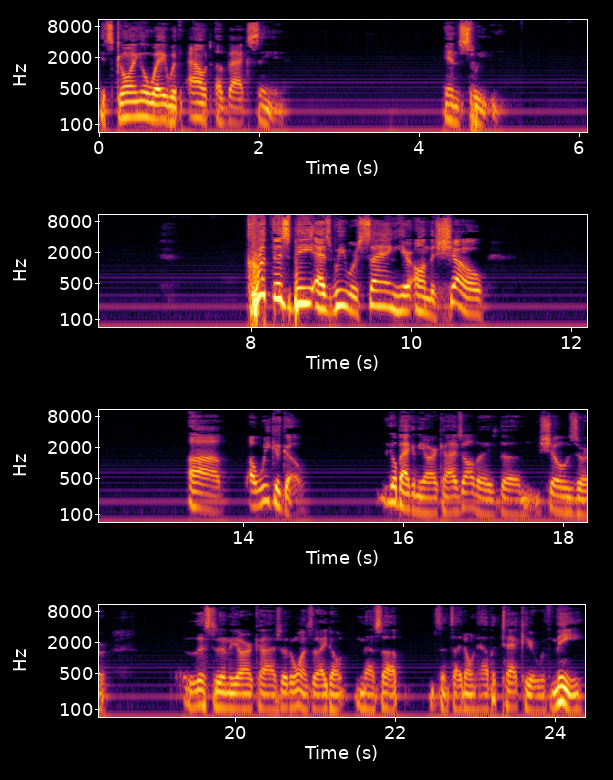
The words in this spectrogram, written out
It's going away without a vaccine in Sweden. Could this be, as we were saying here on the show uh, a week ago? Go back in the archives. All the, the shows are listed in the archives. They're the ones that I don't mess up since I don't have a tech here with me.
